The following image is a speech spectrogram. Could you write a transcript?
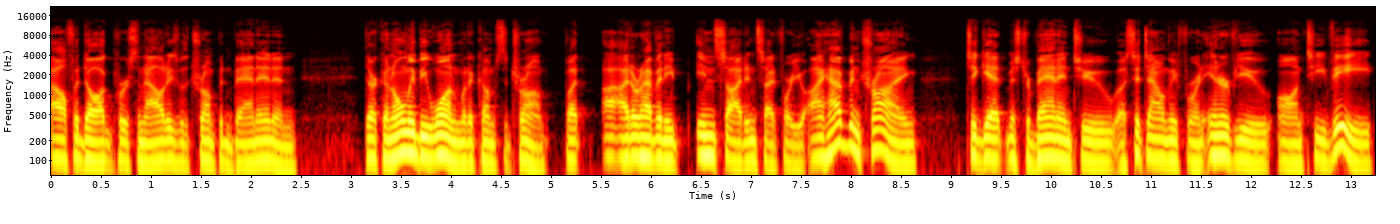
alpha dog personalities with Trump and Bannon, and there can only be one when it comes to Trump. But I, don't have any inside insight for you. I have been trying to get Mr. Bannon to uh, sit down with me for an interview on TV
